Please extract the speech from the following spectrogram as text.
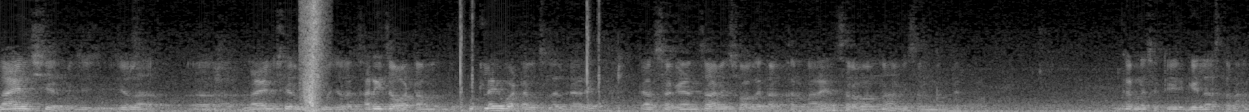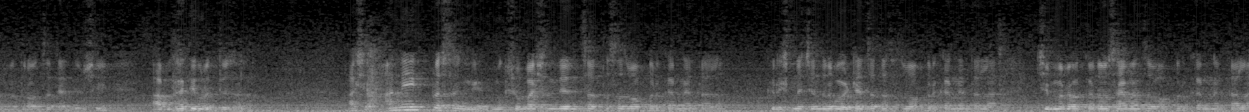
लायन शेअर म्हणजे ज्याला लायन शेअर म्हणतो ज्याला खारीचा वाटा म्हणतो कुठलाही वाटा उचलायला तयार आहे. त्या सगळ्यांचं आम्ही स्वागत करणार आहे. सर्वांना आम्ही सन्मान करण्यासाठी गेला असताना हनुमंतरावचा त्या दिवशी अपघाती मृत्यू झाला. असे अनेक प्रसंग आहेत. मग सुभाष शिंदेचा तसाच वापर करण्यात आला. कृष्णचंद्र बैठ्याचा तसाच वापर करण्यात आला. चिमराव कदम साहेबांचा वापर करण्यात आला.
